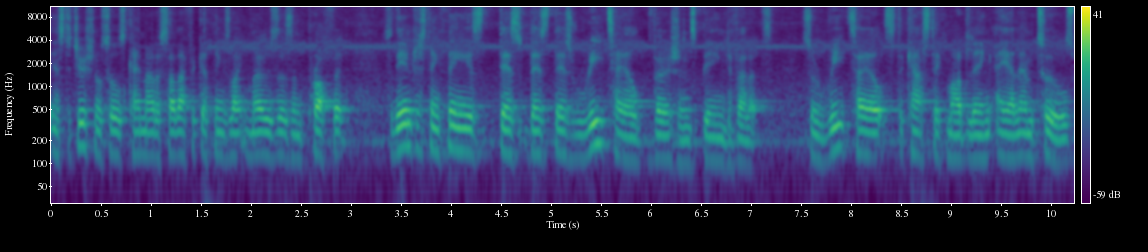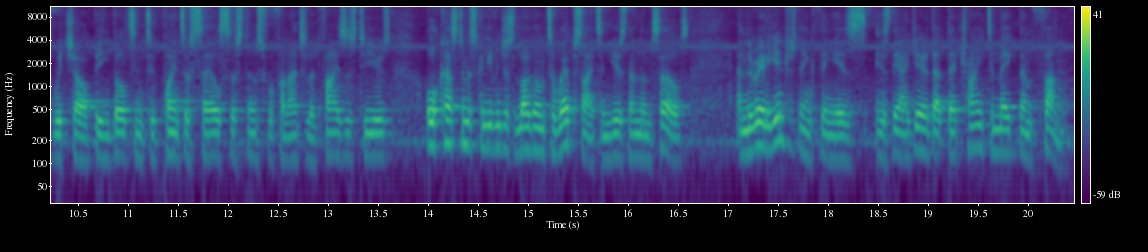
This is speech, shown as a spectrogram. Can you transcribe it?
institutional tools came out of South Africa, things like Moses and Prophet. So the interesting thing is there's, there's, there's retail versions being developed. So retail stochastic modeling, ALM tools, which are being built into point of sale systems for financial advisors to use, or customers can even just log on to websites and use them themselves. And the really interesting thing is, is the idea that they're trying to make them fun.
